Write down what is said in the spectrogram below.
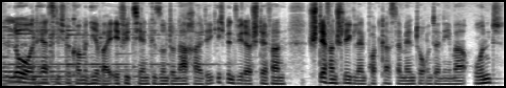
Hallo und herzlich willkommen hier bei Effizient, Gesund und Nachhaltig. Ich bin's wieder, Stefan. Stefan Schlegel, Podcaster, Mentor, Unternehmer und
